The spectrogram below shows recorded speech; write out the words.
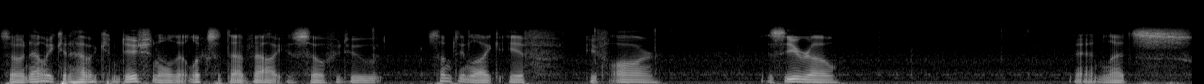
So now we can have a conditional that looks at that value. So if we do something like if if r is 0, then let's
